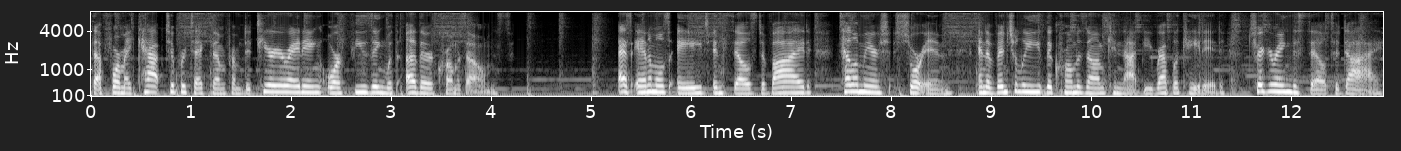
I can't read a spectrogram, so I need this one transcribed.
that form a cap to protect them from deteriorating or fusing with other chromosomes. As animals age and cells divide, telomeres shorten, and eventually the chromosome cannot be replicated, triggering the cell to die.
